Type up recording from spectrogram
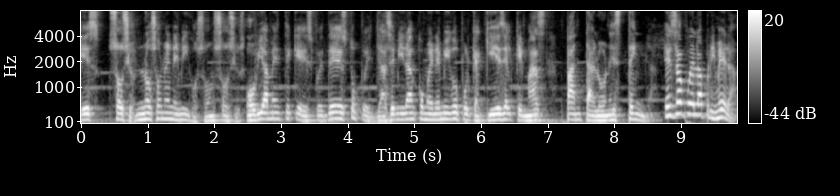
es socio, no son enemigos, son socios. Obviamente que después de esto pues ya se miran como enemigos porque aquí es el que más pantalones tenga. Esa fue la primera.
